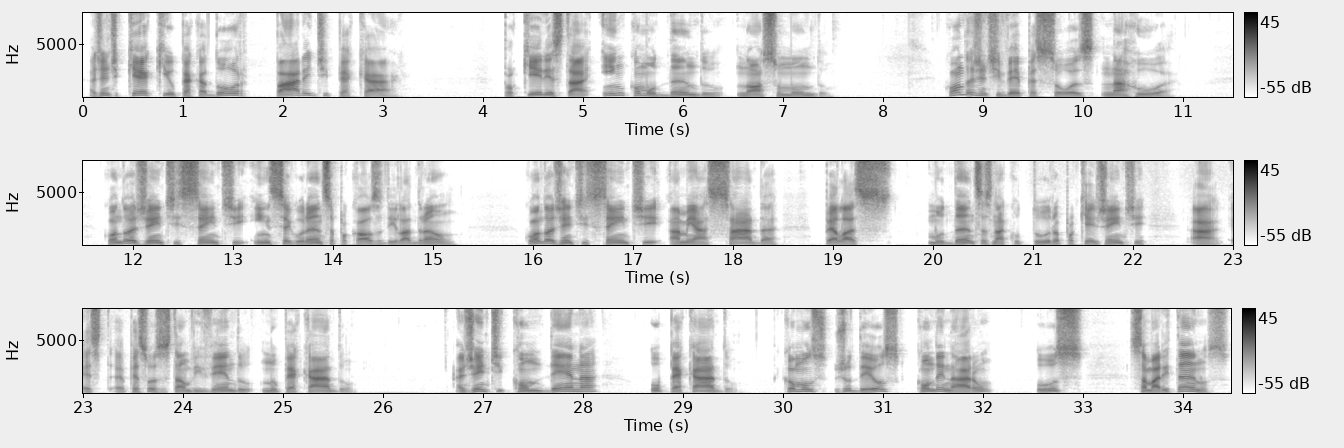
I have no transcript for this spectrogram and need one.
a gente quer que o pecador pare de pecar, porque ele está incomodando nosso mundo. Quando a gente vê pessoas na rua, quando a gente sente insegurança por causa de ladrão, quando a gente sente ameaçada pelas mudanças na cultura, porque gente, a, a, pessoas estão vivendo no pecado, a gente condena o pecado, como os judeus condenaram os samaritanos.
